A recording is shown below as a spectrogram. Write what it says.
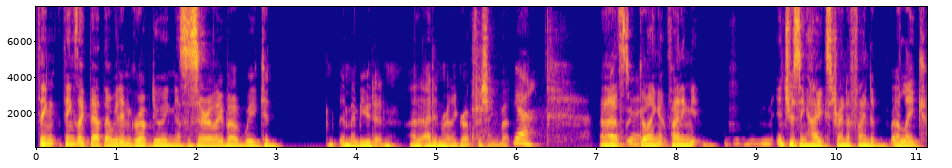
thing things like that that we didn't grow up doing necessarily, but we could. and Maybe you did. I, I didn't really grow up fishing, but Yeah. uh, Let's do it. going finding interesting hikes, trying to find a, a lake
